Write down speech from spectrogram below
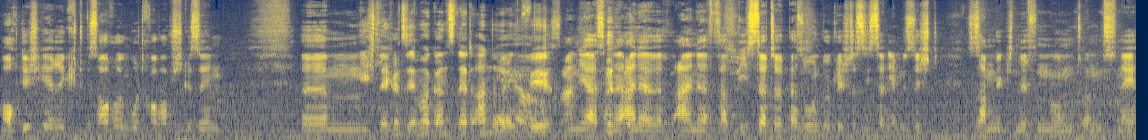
Auch dich, Erik, du bist auch irgendwo drauf, habe ich gesehen. Ähm, ich lächle sie immer ganz nett an irgendwie. Ja, ist, ein, ja, ist eine, eine, eine verbiesterte Person wirklich. Das siehst du an ihrem Gesicht zusammengekniffen und, und nee.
